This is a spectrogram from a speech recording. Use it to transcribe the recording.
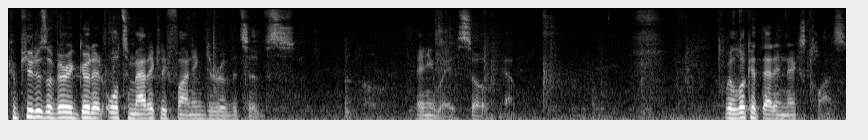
Computers are very good at automatically finding derivatives anyway, so yeah. We'll look at that in next class.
